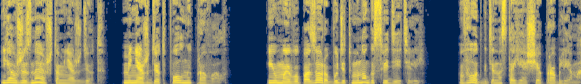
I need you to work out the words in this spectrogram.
я уже знаю, что меня ждет. Меня ждет полный провал. И у моего позора будет много свидетелей. Вот где настоящая проблема.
